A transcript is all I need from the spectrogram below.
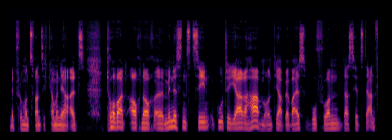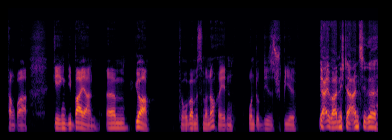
mit 25 kann man ja als Torwart auch noch äh, mindestens zehn gute Jahre haben. Und ja, wer weiß, wovon das jetzt der Anfang war gegen die Bayern. Ähm, ja, worüber müssen wir noch reden? rund um dieses Spiel. Ja, er war nicht der einzige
